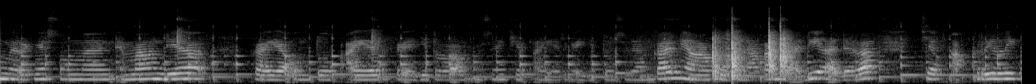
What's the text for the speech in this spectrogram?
mereknya Stoman emang dia kayak untuk air kayak gitu loh. Maksudnya cat air kayak gitu. Sedangkan yang aku gunakan tadi adalah cat akrilik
